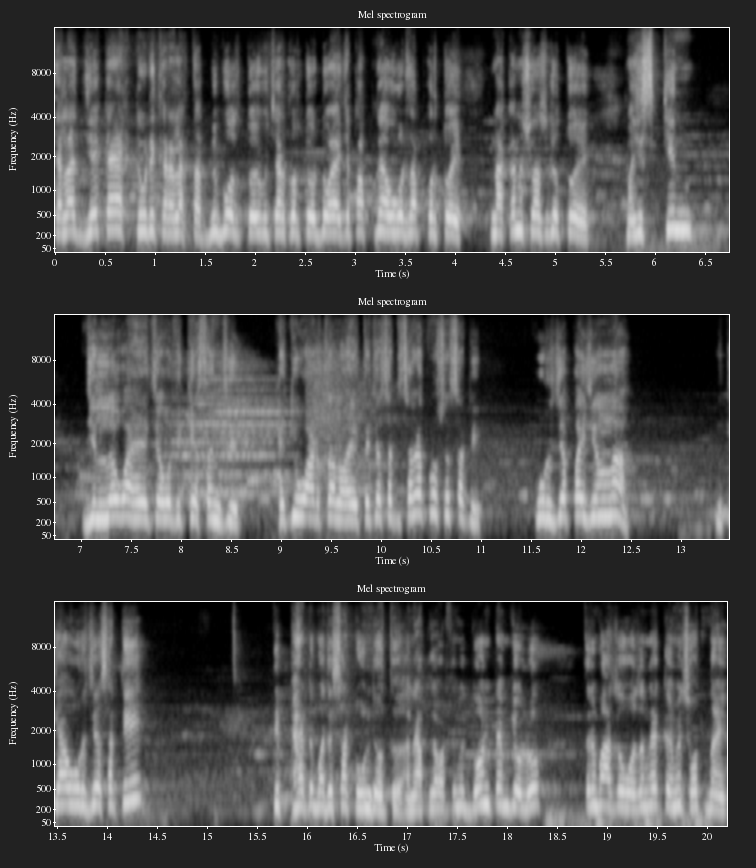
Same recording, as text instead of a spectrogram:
त्याला जे काय ॲक्टिव्हिटी करायला लागतात मी बोलतोय विचार करतोय डोळ्याच्या पापण्या उघडझाप करतोय नाकानं श्वास घेतोय. माझी स्किन जी लव आहे याच्यावरती केसांची ह्याची वाढ चालू आहे. त्याच्यासाठी सगळ्या प्रोसेससाठी ऊर्जा पाहिजे ना. मग त्या ऊर्जेसाठी ती फॅटमध्ये साठवून ठेवतं. आणि आपल्या वाटतं मी दोन टाईम जेवलो तरी माझं वजन काही कमीच होत नाही.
